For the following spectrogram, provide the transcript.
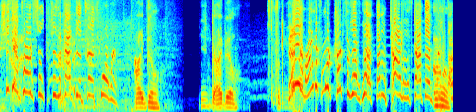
She can't drive. She, she's a goddamn transformer. Die, Bill. You die, Bill. It's Damn, how much more tricks do you have left? I'm tired of this goddamn freestyle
